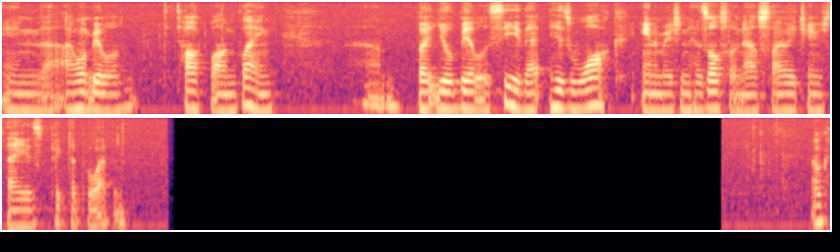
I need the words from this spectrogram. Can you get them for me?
and uh, I won't be able to talk while I'm playing, um, but you'll be able to see that his walk animation has also now slightly changed that he has picked up a weapon. Okay.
